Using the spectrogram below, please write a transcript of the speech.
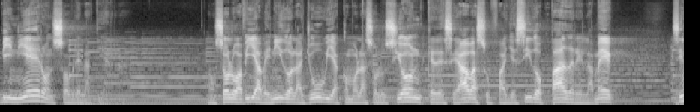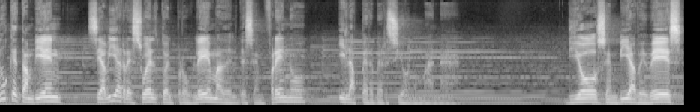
vinieron sobre la tierra. No solo había venido la lluvia como la solución que deseaba su fallecido padre Lamec, sino que también se había resuelto el problema del desenfreno y la perversión humana. Dios envía bebés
